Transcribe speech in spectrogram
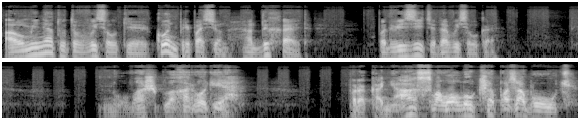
А у меня тут в выселке конь припасен, отдыхает. Подвезите до выселка. Ну, ваше благородие, про коня своего лучше позабудь.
